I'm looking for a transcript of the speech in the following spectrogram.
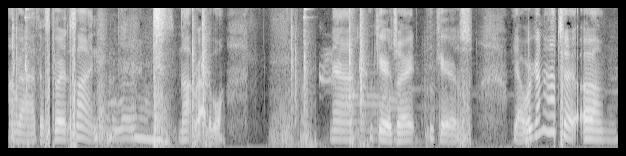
I'm gonna have to destroy the sign. not rideable. Nah, who cares, right? Who cares? Yeah, we're gonna have to um.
